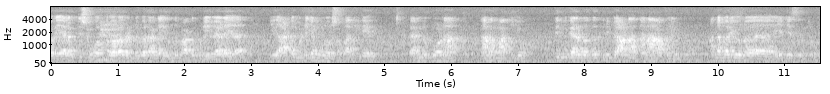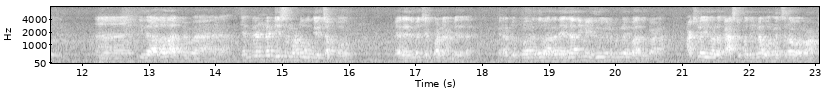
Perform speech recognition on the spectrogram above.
ஒரு எலக்ட்ரிஷியன் வர ரெண்டு பேரும் அங்கே இருந்து பார்க்கக்கூடிய வேலையை இது ஆட்டோமேட்டிக்காக மூணு வருஷம் பார்த்துக்கிட்டே இருக்கும். கரண்ட் போனால் தானே மாற்றிக்கும் திருப்பி கரண்ட் வந்து திருப்பி ஆன் தானே ஆஃப் பண்ணி விட்டுரும் அந்த மாதிரி ஒரு ஏடிஎஸ்ன்னு சொல்கிறது இது அதாவது நம்ம ஜென்ரேட்டர் டீசல் மட்டும் ஊற்றி வச்சா போதும். வேறு எதுவுமே செக் பண்ண வேண்டியதில்லை. கரண்ட் போகிறது வர்றது எல்லாத்தையுமே இதுங்களுக்குங்களே பார்த்துப்பாங்க. ஆக்சுவலாக இதோட காஸ்ட் பார்த்தீங்கன்னா ஒரு லட்ச ரூபா வரும்.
